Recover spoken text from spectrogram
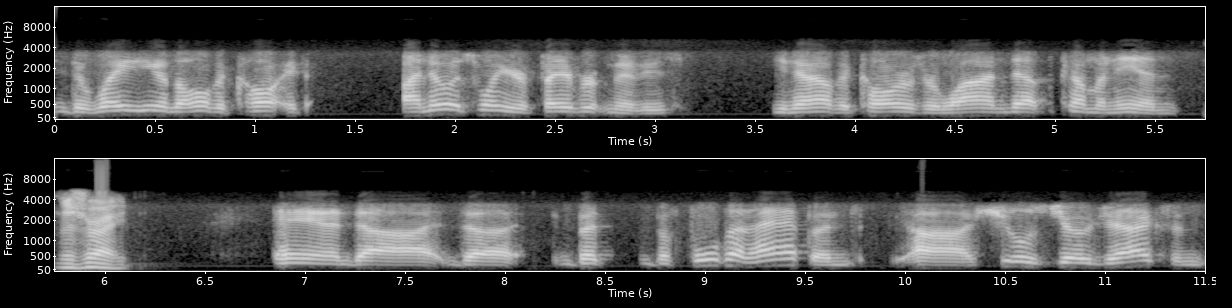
the way you know the, all the car. It, I know it's one of your favorite movies. You know how the cars are lined up coming in. That's right. And uh the but before that happened, uh Shoeless Joe Jackson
